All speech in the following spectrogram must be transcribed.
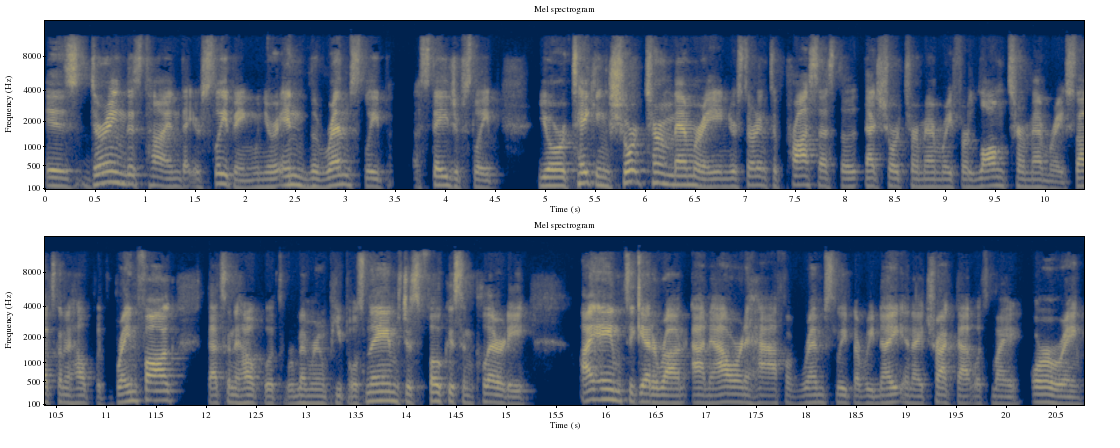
is during this time that you're sleeping, when you're in the REM sleep stage of sleep, you're taking short-term memory and you're starting to process the, that short-term memory for long-term memory. So that's going to help with brain fog. That's going to help with remembering people's names, just focus and clarity. I aim to get around an hour and a half of REM sleep every night, and I track that with my Oura ring.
